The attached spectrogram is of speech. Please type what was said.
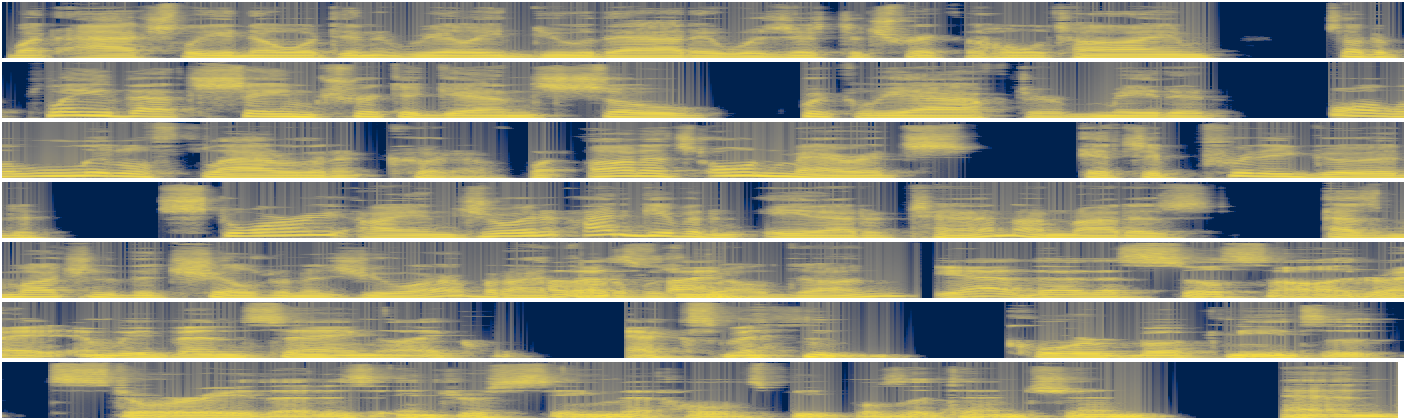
But actually, know, it didn't really do that. It was just a trick the whole time. So to play that same trick again so quickly after made it fall a little flatter than it could have. But on its own merits, it's a pretty good story. I enjoyed it. I'd give it an eight out of ten. I'm not as as much into the children as you are, but I Oh, thought it was fine. well done. Yeah, that, that's still solid, right? And we've been saying like X Men core book needs a story that is interesting that holds people's attention, and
